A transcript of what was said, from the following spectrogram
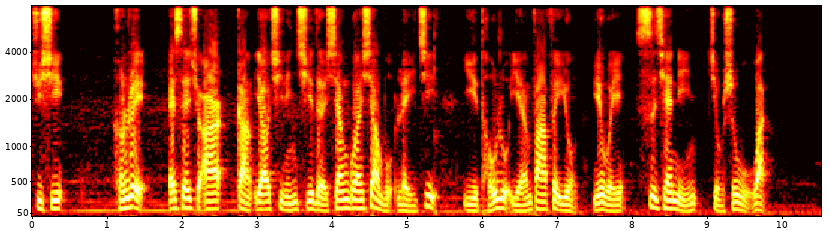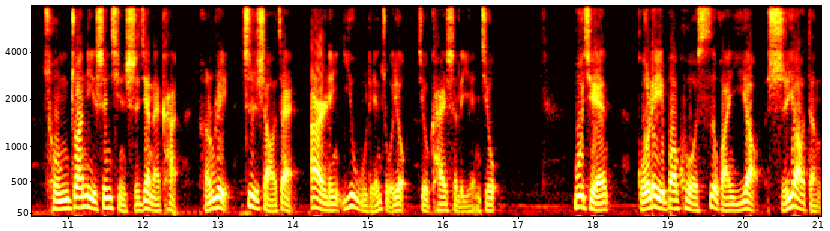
据悉，恒瑞 SHR- 杠幺七零七的相关项目累计已投入研发费用约为四千零九十五万。从专利申请时间来看。恒瑞至少在二零一五年左右就开始了研究。目前，国内包括四环医药、石药等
